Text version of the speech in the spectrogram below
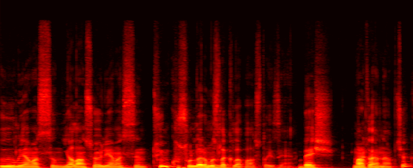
ığlayamazsın, yalan söyleyemezsin. Tüm kusurlarımızla Clubhouse'dayız yani. 5. Markalar ne yapacak?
